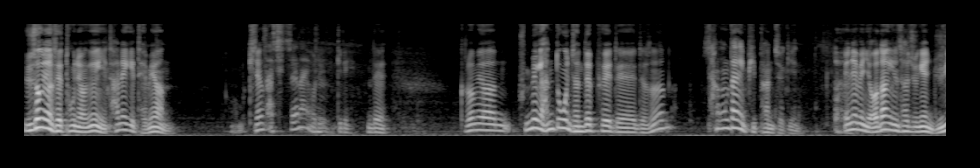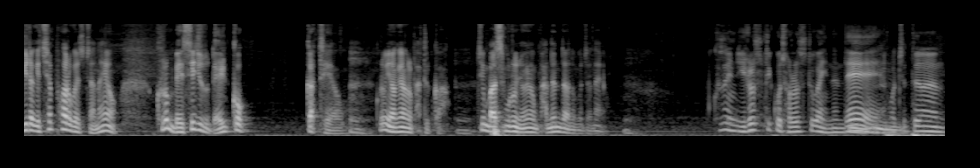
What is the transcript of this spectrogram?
윤석열 대통령이 탄핵이 되면 뭐 기정사실이잖아요 우리끼리. 근데 그러면 분명히 한동훈 전 대표에 대해서는 상당히 비판적인. 왜냐하면 여당 인사 중엔 유일하게 체포하라고 했었잖아요. 그런 메시지도 낼 것 같아요. 그럼 영향을 받을까? 지금 말씀으로는 영향 받는다는 거잖아요. 그래서 이제 이럴 수도 있고 저럴 수도가 있는데 음. 어쨌든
